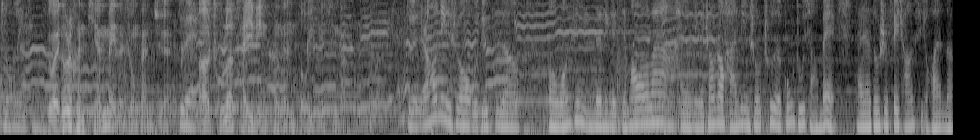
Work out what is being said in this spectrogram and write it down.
这种类型的。对，都是很甜美的这种感觉。对呃，除了蔡依林可能走一点性感风以外，对，然后那个时候我就记得，哦，王心凌的那个睫毛弯弯啊，还有那个张韶涵那个时候出的公主小妹，大家都是非常喜欢的。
